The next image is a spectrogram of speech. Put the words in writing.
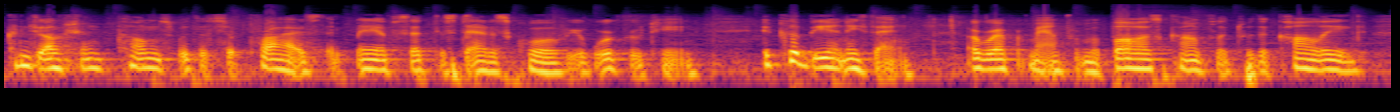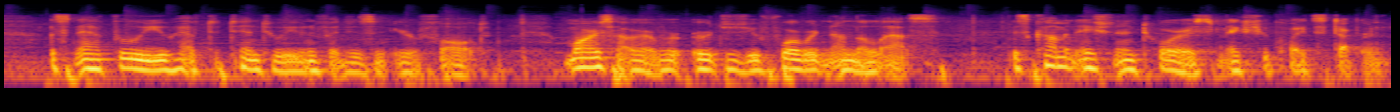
conjunction comes with a surprise that may upset the status quo of your work routine. It could be anything a reprimand from a boss, conflict with a colleague, a snafu you have to tend to even if it isn't your fault. Mars, however, urges you forward nonetheless. This combination in Taurus makes you quite stubborn.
